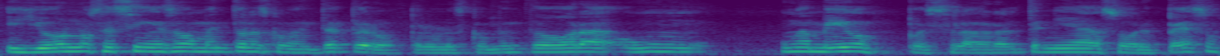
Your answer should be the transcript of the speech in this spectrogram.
y, yo no sé si en ese momento les comenté, pero, pero les comento ahora, un, un amigo, pues la verdad él tenía sobrepeso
